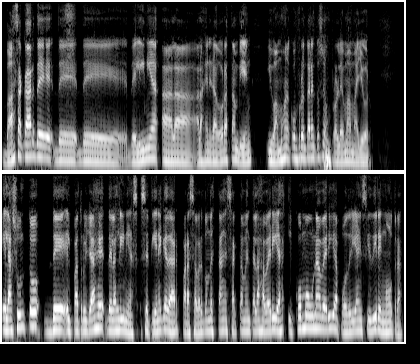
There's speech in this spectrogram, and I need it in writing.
va a sacar de, de, de, de línea a, la, a las generadoras también y vamos a confrontar entonces un problema mayor. El asunto del patrullaje de las líneas se tiene que dar para saber dónde están exactamente las averías y cómo una avería podría incidir en otra.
